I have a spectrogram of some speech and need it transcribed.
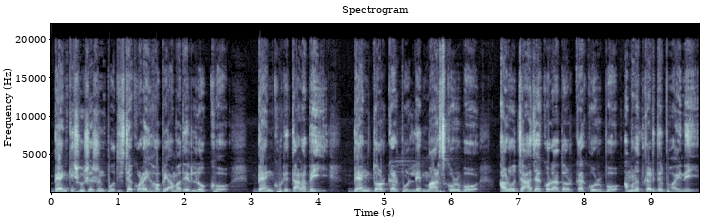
ব্যাংকে সুশাসন প্রতিষ্ঠা করাই হবে আমাদের লক্ষ্য। ব্যাংক ঘুরে দাঁড়াবেই। ব্যাংক দরকার পড়লে মার্চ করব। আরও যা যা করা দরকার করব। আমানতকারীদের ভয় নেই।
